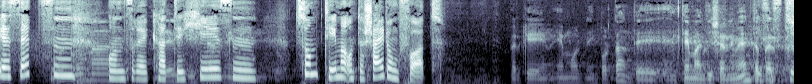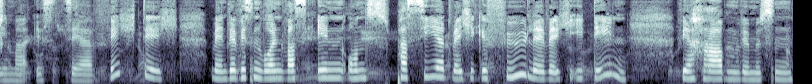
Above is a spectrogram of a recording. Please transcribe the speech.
Wir setzen unsere Katechesen zum Thema Unterscheidung fort. Dieses Thema ist sehr wichtig, wenn wir wissen wollen, was in uns passiert, welche Gefühle, welche Ideen wir haben. Wir müssen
